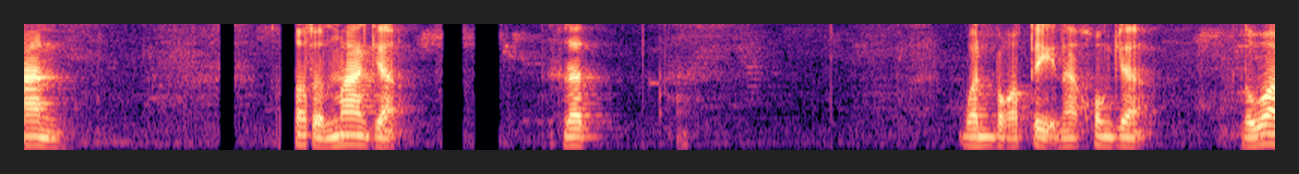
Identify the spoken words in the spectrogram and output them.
านก็ส่วนมากจะแล้ววันปกตินะ คงจะหรือว่า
